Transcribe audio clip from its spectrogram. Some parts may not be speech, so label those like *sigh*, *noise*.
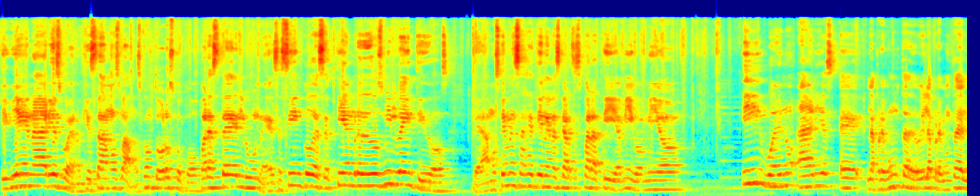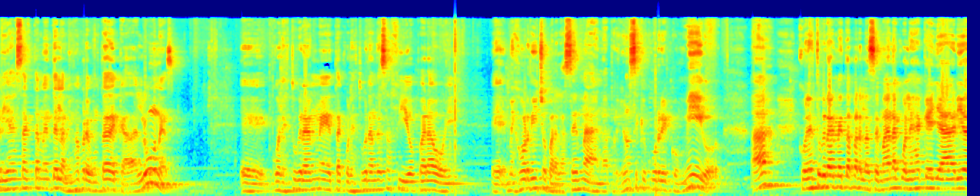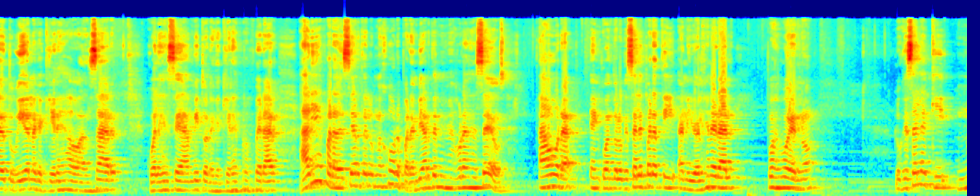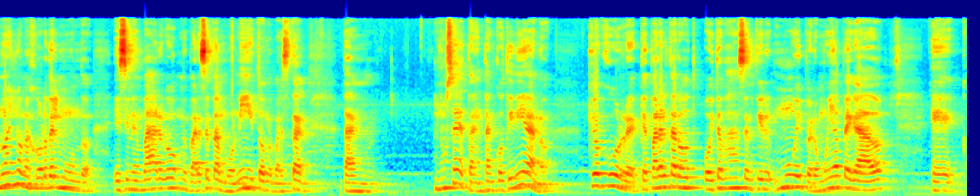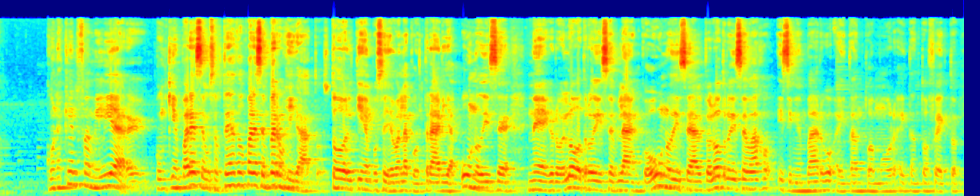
Y bien, Aries, bueno, aquí estamos, vamos con tu horóscopo para este lunes 5 de septiembre de 2022. Veamos qué mensaje tienen las cartas para ti, amigo mío. Y bueno, Aries, eh, la pregunta de hoy, la pregunta del día es exactamente la misma pregunta de cada lunes. Eh, ¿Cuál es tu gran meta? ¿Cuál es tu gran desafío para hoy? Eh, mejor dicho, para la semana, pero yo no sé qué ocurrir conmigo. ¿Ah? ¿Cuál es tu gran meta para la semana? ¿Cuál es aquella área de tu vida en la que quieres avanzar? ¿Cuál es ese ámbito en el que quieres prosperar? Aries para desearte lo mejor, para enviarte mis mejores deseos. Ahora, en cuanto a lo que sale para ti a nivel general, pues bueno, lo que sale aquí no es lo mejor del mundo y sin embargo me parece tan bonito, me parece tan, tan, no sé, tan, tan cotidiano ¿Qué ocurre? Que para el tarot hoy te vas a sentir muy, pero muy apegado eh, con aquel familiar, eh, con quien parece, o sea, ustedes dos parecen perros y gatos. Todo el tiempo se llevan la contraria. Uno dice negro, el otro dice blanco, uno dice alto, el otro dice bajo, y sin embargo hay tanto amor, hay tanto afecto.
